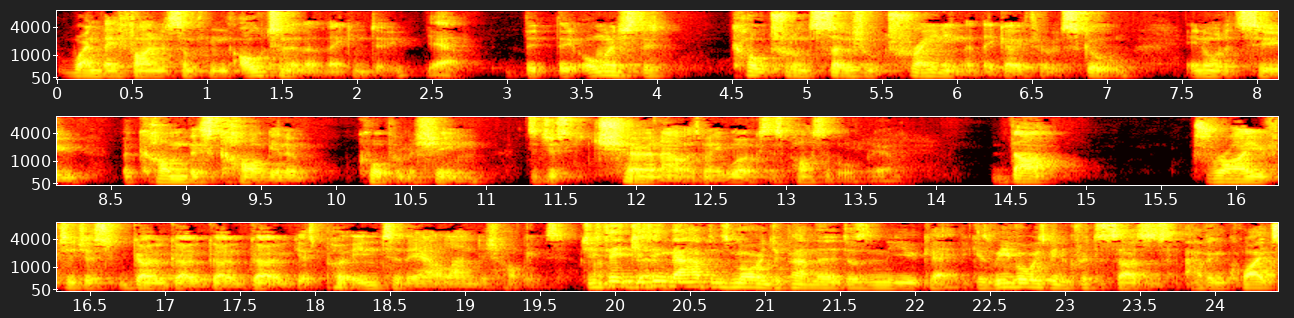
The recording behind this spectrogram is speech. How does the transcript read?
when they find something alternate that they can do, yeah the, the almost the cultural and social training that they go through at school in order to become this cog in a corporate machine to just churn out as many works as possible. yeah That drive to just go, go, go, go gets put into the outlandish hobbies. Do you think? Do you think that happens more in Japan than it does in the UK? Because we've always been criticised as having quite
